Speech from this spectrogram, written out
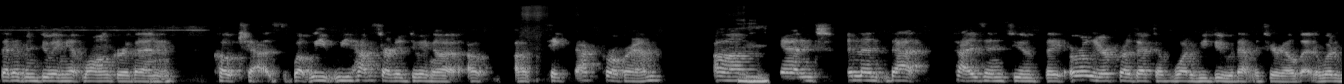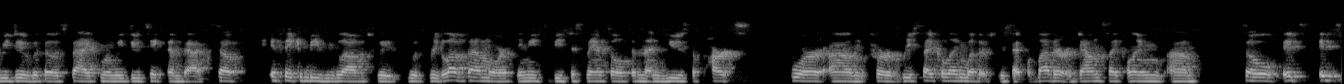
that have been doing it longer than Coach has. But we we have started doing a, a, a take back program. Um, mm-hmm. and and then that ties into the earlier project of what do we do with that material then? What do we do with those bags when we do take them back? So if they can be reloved, we would relove them, or if they need to be dismantled and then use the parts for um, for recycling, whether it's recycled leather or downcycling. Um, so it's it's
